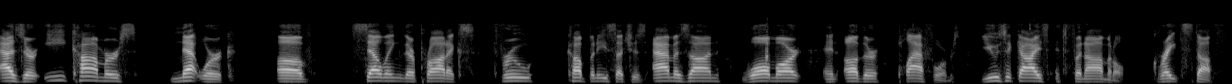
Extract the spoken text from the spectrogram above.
as their e-commerce network of selling their products through companies such as Amazon, Walmart, and other platforms. Use it, guys. It's phenomenal. Great stuff.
